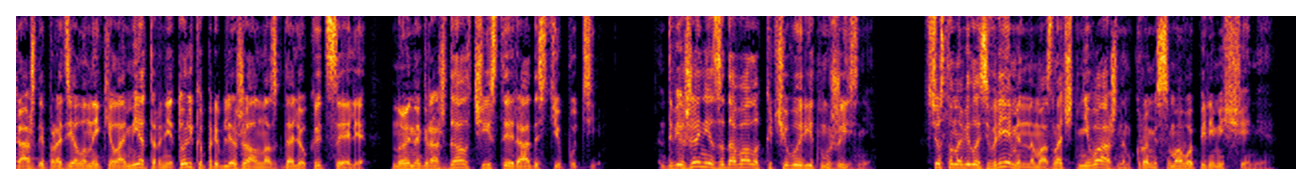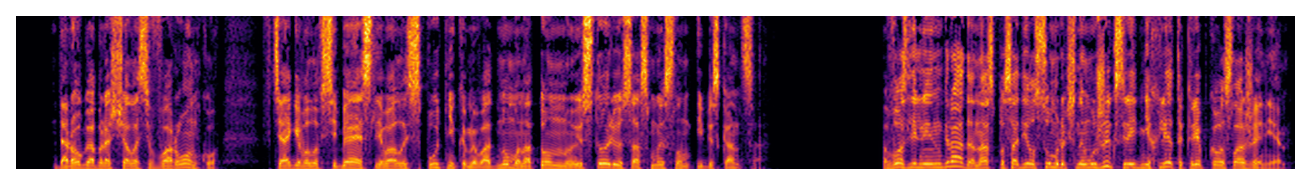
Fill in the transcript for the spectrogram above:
Каждый проделанный километр не только приближал нас к далекой цели, но и награждал чистой радостью пути. Движение задавало кочевой ритм жизни. Все становилось временным, а значит неважным, кроме самого перемещения. Дорога обращалась в воронку, втягивала в себя и сливалась спутниками в одну монотонную историю со смыслом и без конца. Возле Ленинграда нас посадил сумрачный мужик средних лет и крепкого сложения –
